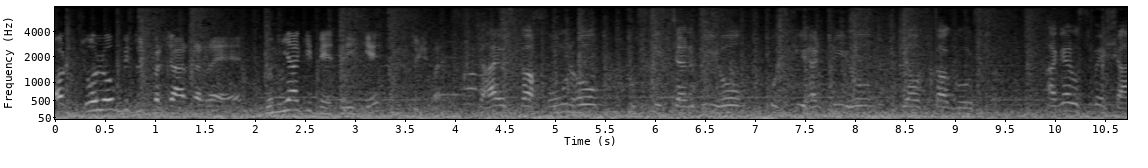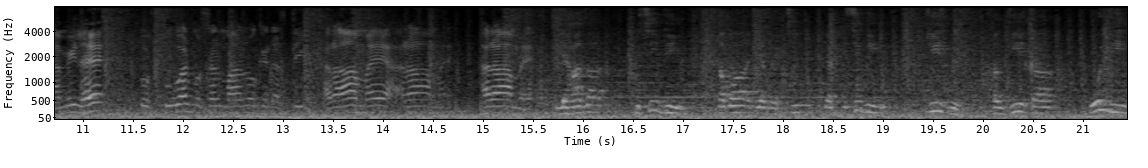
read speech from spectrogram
और जो लोग भी दुष्प्रचार कर रहे हैं दुनिया की बेहतरी के दुश्मन हैं। चाहे उसका खून हो उसकी चर्बी हो उसकी हड्डी हो या उसका गोश्त हो। अगर उसमें शामिल है तो सुअर मुसलमानों के नज़दीक हराम है हराम है हराम है। लिहाजा किसी भी दवा या वैक्सीन या किसी भी चीज़ में खंजीर का कोई भी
